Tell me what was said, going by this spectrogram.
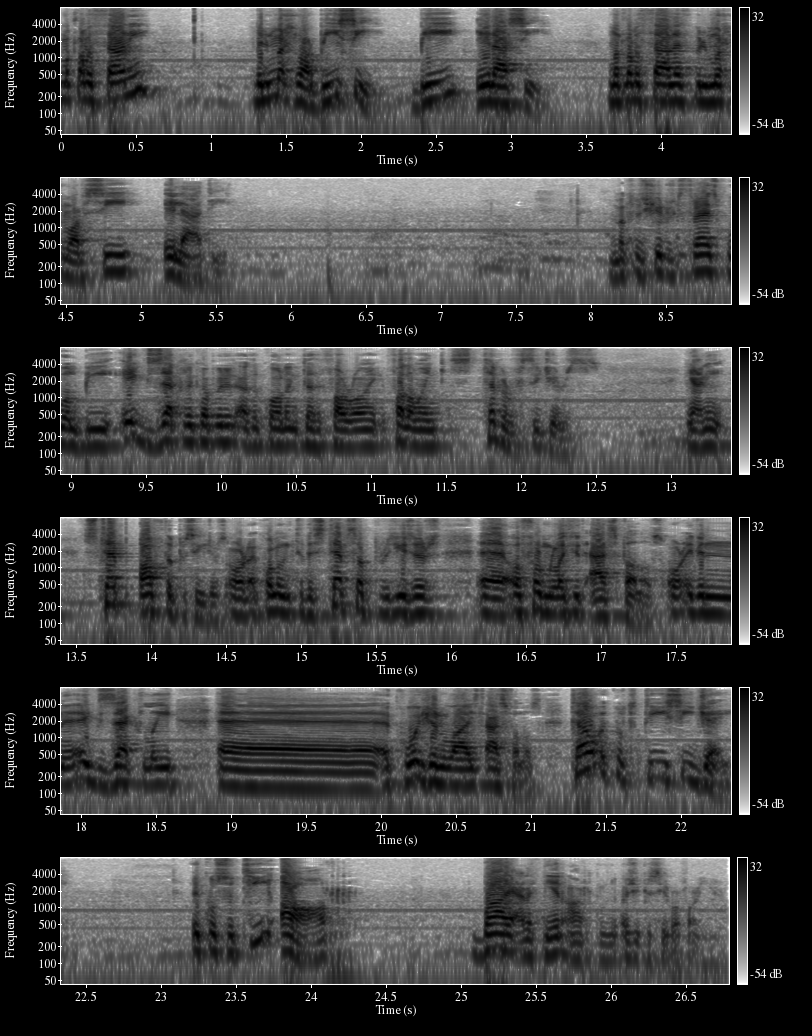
المطلب الثاني بالمحور بي سي بي إلى سي المطلب الثالث بالمحور سي إلى دي The maximum shear will be exactly computed according to the following, following step procedures. يعني step of the procedures or according to the steps of procedures uh, or formulated as follows or even exactly uh, equationalized as follows tau equal to TCJ equals to TR by على 2 R as you can see right here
